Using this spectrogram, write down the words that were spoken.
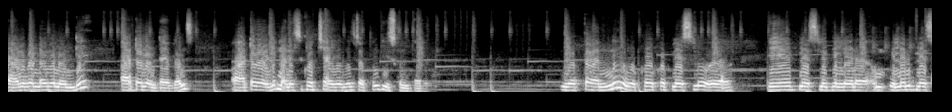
రామగుండం నుండి ఆటోలు ఉంటాయి ఫ్రెండ్స్. ఆటో వాళ్ళు మనిషికి వచ్చి ఐదు వందలు చొప్పున తీసుకుంటారు. మొత్తం అన్ని ఒక్కొక్క ప్లేస్లో ఏ ప్లేస్లోకి వెళ్ళిన వెళ్ళిన ప్లేస్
